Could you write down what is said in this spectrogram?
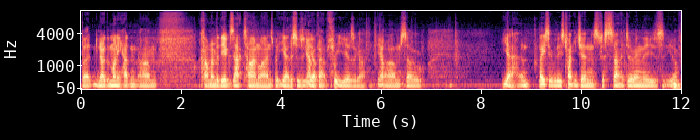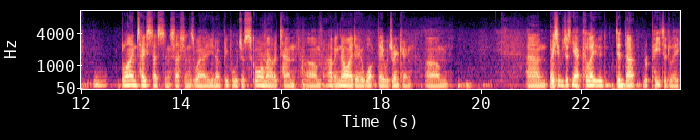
but, you know, the money hadn't, um, I can't remember the exact timelines, but yeah, this was Yep. yeah, about three years ago. Yep. Um, so yeah, and basically with these 20 gins, just started doing these, you know, blind taste testing sessions where, you know, people would just score them out of 10, um, having no idea what they were drinking. Um, and basically just, yeah, collated, did that repeatedly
